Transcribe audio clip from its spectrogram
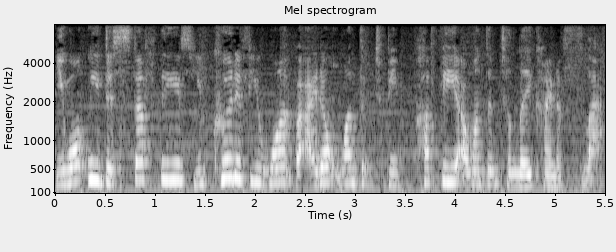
You won't need to stuff these, you could if you want, but I don't want them to be puffy, I want them to lay kind of flat.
